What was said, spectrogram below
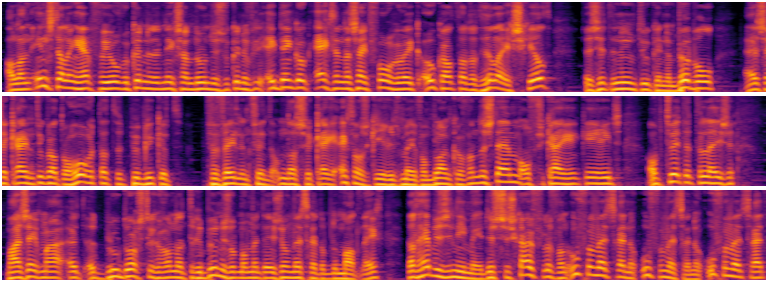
al een instelling hebt van joh, we kunnen er niks aan doen, dus we kunnen vliegen. Ik denk ook echt, en dat zei ik vorige week ook al, dat het heel erg scheelt. Ze zitten nu natuurlijk in een bubbel. Hè, ze krijgen natuurlijk wel te horen dat het publiek het vervelend vindt, omdat ze krijgen echt wel eens een keer iets mee van Blanco van de Stem, of ze krijgen een keer iets op Twitter te lezen. Maar zeg maar, het, het bloeddorstige van de tribunes op het moment dat je zo'n wedstrijd op de mat legt, dat hebben ze niet meer. Dus ze schuifelen van oefenwedstrijd naar oefenwedstrijd naar oefenwedstrijd.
